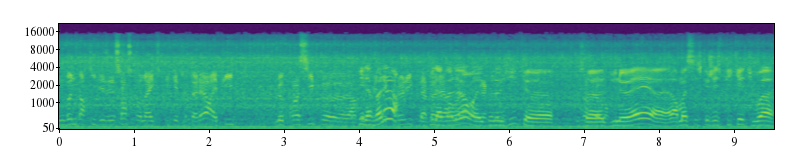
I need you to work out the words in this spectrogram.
une bonne partie des essences qu'on a expliqué tout à l'heure. Et puis le principe euh, un puis peu la plus valeur. écologique, Et puis la valeur euh, écologique euh, simplement. d'une haie. Euh, Alors moi c'est ce que j'expliquais, tu vois,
